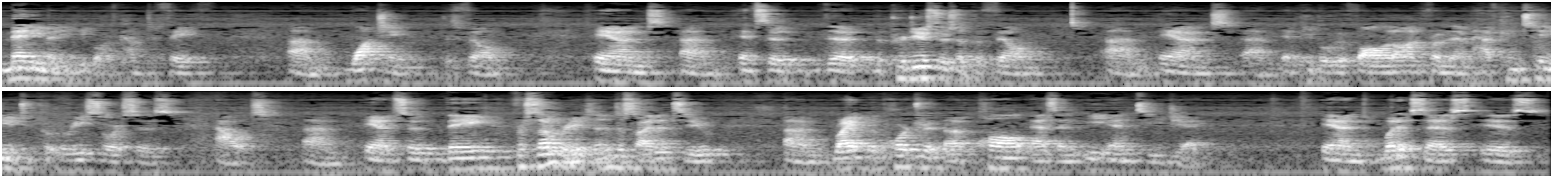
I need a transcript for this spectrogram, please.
many, many people have come to faith um, watching this film. And, um, and so the, the producers of the film um, and, um, and people who have followed on from them have continued to put resources out. And so they, for some reason, decided to um, write the portrait of Paul as an ENTJ. And what it says is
